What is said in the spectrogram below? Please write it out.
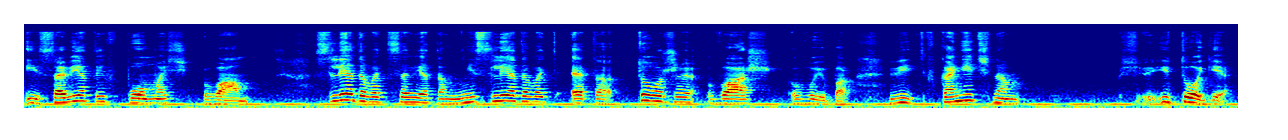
и советы в помощь вам. Следовать советам, не следовать – это тоже ваш выбор. Ведь в конечном итоге –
